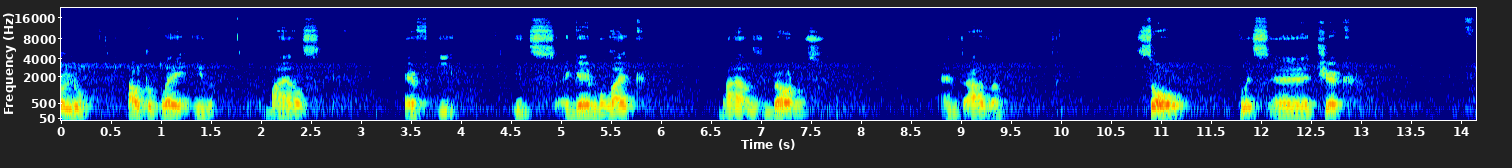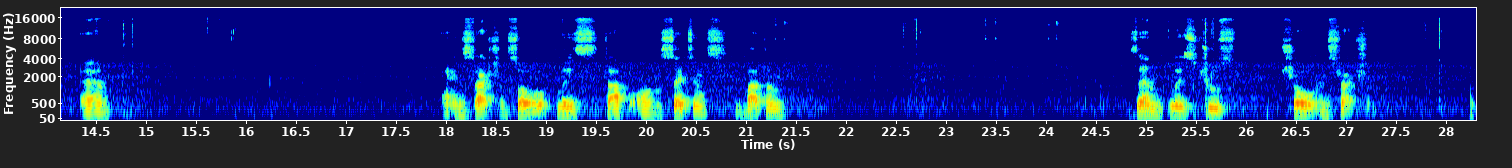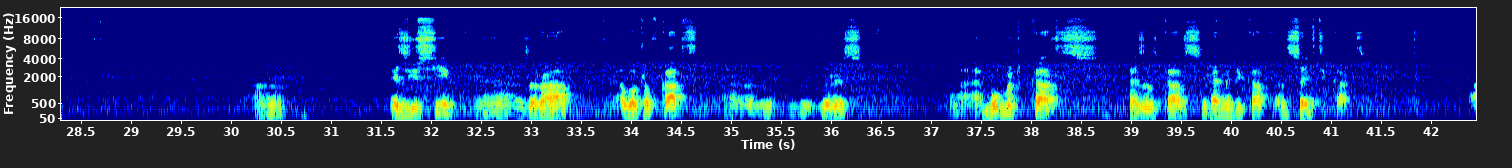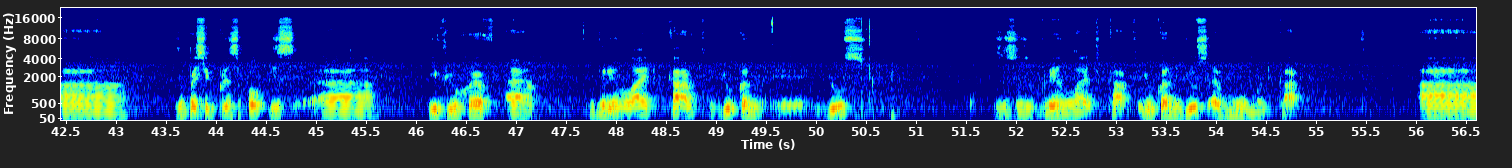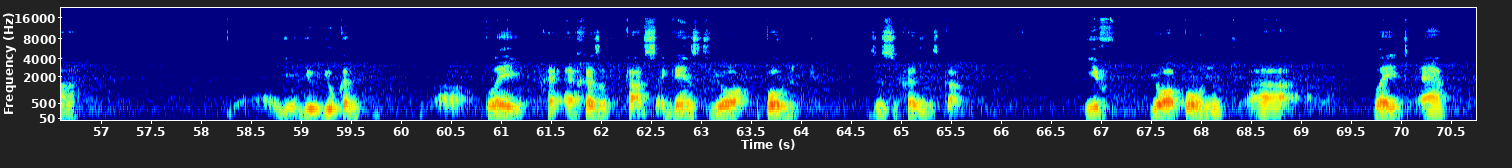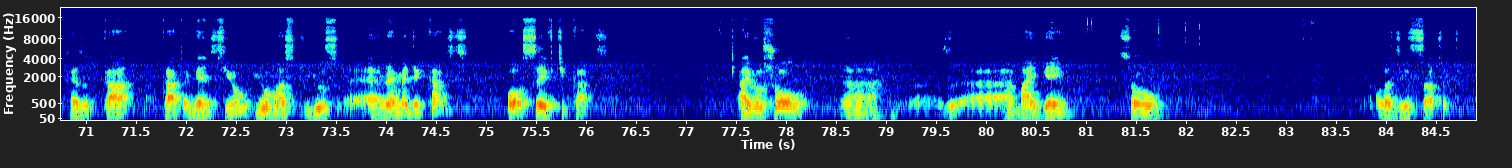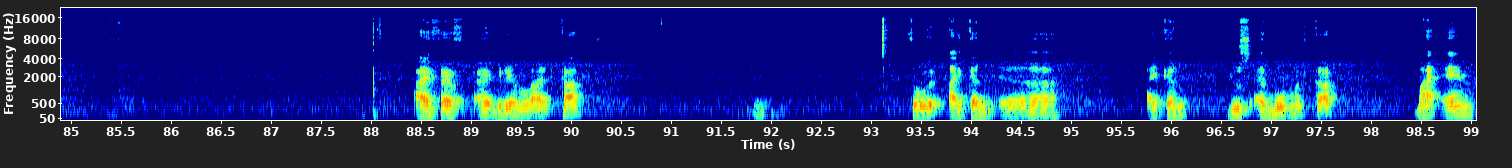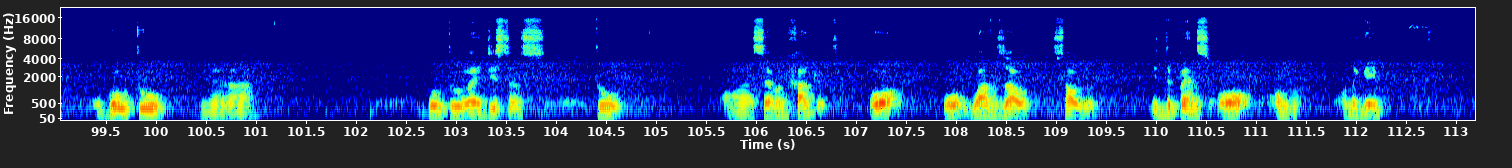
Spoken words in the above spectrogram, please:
show you how to play in Miles FE. It's a game like Mille Bornes and other. So please uh, check um, instruction. So please tap on settings button. Then please choose show instruction. Uh, as you see, uh, there are a lot of cards. Uh, there is uh, movement cards, hazard cards, remedy card, and safety cards. Uh, the basic principle is uh, if you have a green light card, you can use this is a green light card. You can use a movement card. Uh, you, you can play hazard cards against your opponent. This is hazard card. If your opponent uh, played a hazard card, card against you, you must use uh, remedy cards or safety cards. I will show uh, the, uh, my game. So let's get started. I have a green light card so I can uh, I can use a movement card. My aim go to uh, go to a distance to uh, 700 or or 1000 it depends or on on the game.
